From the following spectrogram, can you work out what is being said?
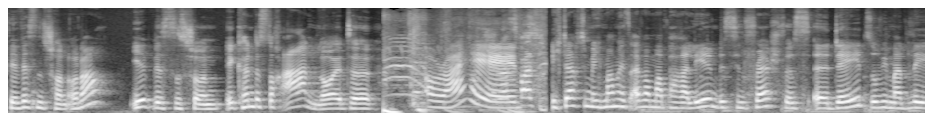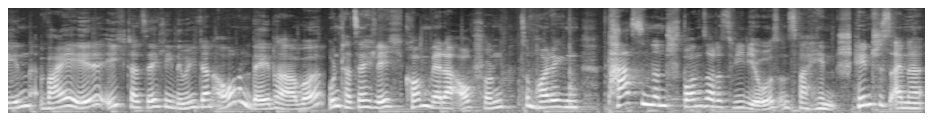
Wir wissen es schon, oder? Ihr wisst es schon. Ihr könnt es doch ahnen, Leute. Alright. Ich dachte mir, ich mache mir jetzt einfach mal parallel ein bisschen fresh fürs äh, Date, so wie Madeleine, weil ich tatsächlich nämlich dann auch ein Date habe. Und tatsächlich kommen wir da auch schon zum heutigen passenden Sponsor des Videos, und zwar Hinge. Hinge ist eine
